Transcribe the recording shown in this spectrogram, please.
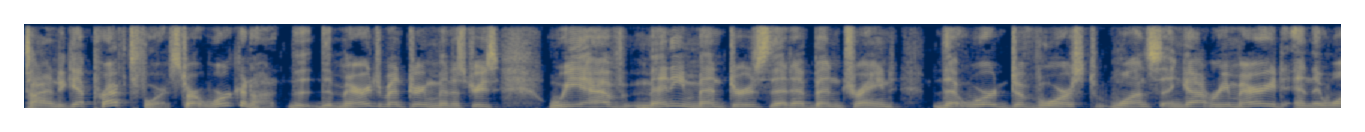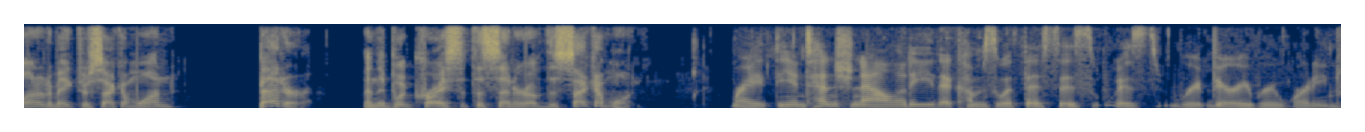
time to get prepped for it. Start working on it. The, the, marriage mentoring ministries, we have many mentors that have been trained that were divorced once and got remarried and they wanted to make their second one better. And they put Christ at the center of the second one. Right. The intentionality that comes with this is is re- very rewarding.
